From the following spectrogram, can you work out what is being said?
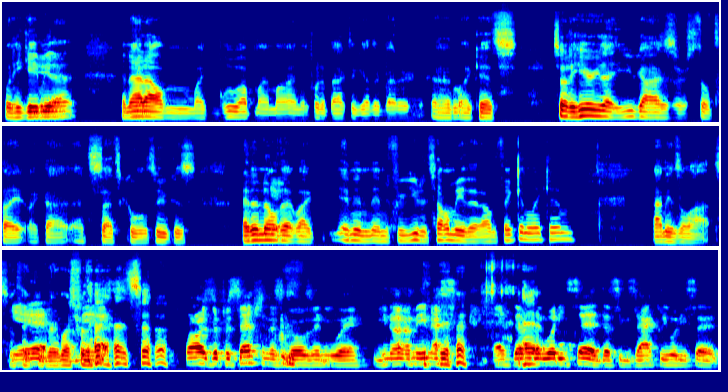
when he gave me that, and that album like blew up my mind and put it back together better. And like it's so to hear that you guys are still tight like that. That's that's cool too. Because and to know Yeah. that like and, and and for you to tell me that I'm thinking like him, that means a lot. So thank you very much I for mean, that. So As far as the perceptionist goes, anyway, you know what I mean? That's yeah. that's definitely what he said. That's exactly what he said.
